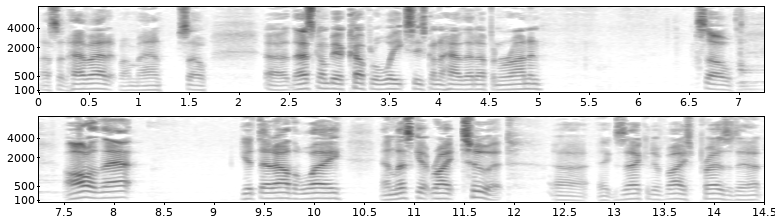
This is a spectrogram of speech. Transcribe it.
I said, Have at it, my man. So uh, that's going to be a couple of weeks. He's going to have that up and running. So all of that, get that out of the way, and let's get right to it uh, Executive Vice President,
